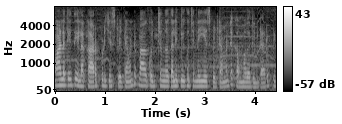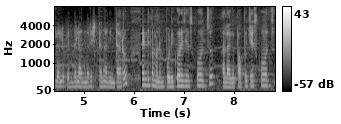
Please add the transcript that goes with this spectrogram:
వాళ్ళకైతే ఇలా కారపొడి చేసి పెట్టామంటే బాగా కొంచెంగా కలిపి కొంచెం నెయ్యి వేసి పెట్టామంటే కమ్మగా తింటారు. పిల్లలు పెద్దలు అందరూ ఇష్టంగా తింటారు. గంటితో మనం పొడి కూర చేసుకోవచ్చు అలాగే పప్పు చేసుకోవచ్చు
